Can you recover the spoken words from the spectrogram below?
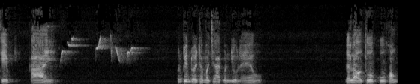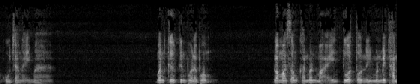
เจ็บตาย มันเป็นโดยธรรมชาติมันอยู่แล้ว แล้วเราเอาตัวกูของกูจากไหนมา มันเกิดขึ้นเพราะอะไรพ่อเรามาสำคัญมันหมาย ตัวตนนี้มันไม่ทัน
